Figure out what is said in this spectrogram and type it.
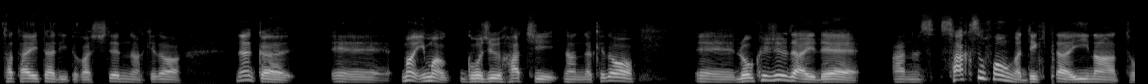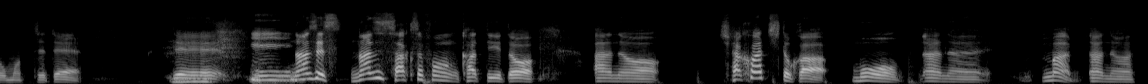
叩いたりとかしてるんだけど、なんか、えーまあ今58なんだけど、えー60代であのサクソフォンができたらいいなと思ってて、で、えー。なぜなぜサクソフォンかっていうと、あの、尺八とかもう、あの、まあ、あの、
